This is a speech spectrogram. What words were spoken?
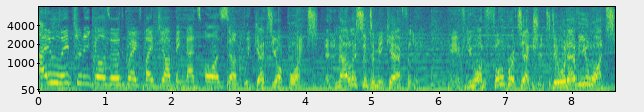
I literally cause earthquakes by jumping. That's awesome. We get your point. Now listen to me carefully. If you want full protection to do whatever you want,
